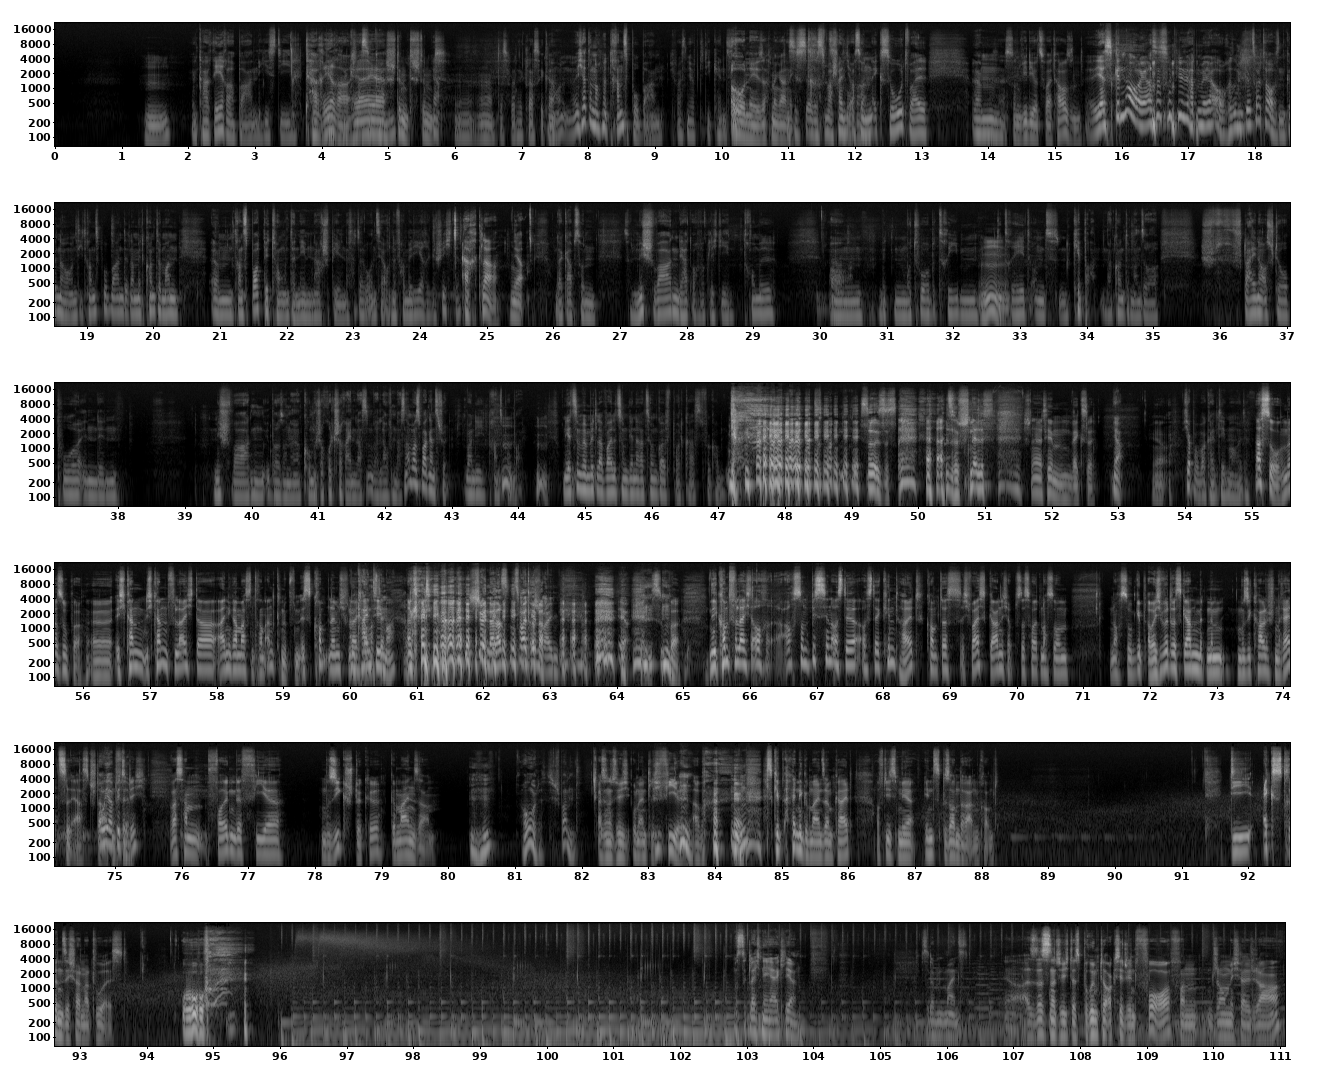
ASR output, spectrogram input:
Hm. Carrera-Bahn hieß die. Carrera, ja, ja, ne? stimmt, stimmt. Ja. Ja, das war der Klassiker. Genau. Ich hatte noch eine Transpo-Bahn. Ich weiß nicht, ob du die kennst. Oh, nee, sagt mir gar das nichts. ist, das ist wahrscheinlich auch so ein Exot, weil. Ähm, Das ist so ein Video 2000. ja, ist genau, ja, das ist so viel, hatten wir ja auch. So ein Video 2000, genau. Und die Transpo-Bahn, damit konnte man ähm, Transportbetonunternehmen nachspielen. Das hatte bei uns ja auch eine familiäre Geschichte. Ach, klar, ja. Und da gab es so einen, so einen Mischwagen, der hat auch wirklich die Trommel ähm, mit einem Motor betrieben, gedreht und einen Kipper. Da konnte man so Steine aus Styropor in den Mischwagen über so eine komische Rutsche reinlassen oder laufen lassen. Aber es war ganz schön. Waren die Transportbahn. Und jetzt sind wir mittlerweile zum Generation Golf Podcast gekommen. so ist es. Also schnelles, schneller Themenwechsel. ja, Ja. ich habe aber kein Thema heute. Ach so, na super. Äh, ich, kann, ich kann vielleicht da einigermaßen dran anknüpfen. Es kommt nämlich vielleicht. kein auch aus der- Thema. An kein Thema. Schön, dann lass uns weiter schweigen. ja. Super. Nee, kommt vielleicht auch, auch so ein bisschen aus der, aus der Kindheit. Kommt das, ich weiß gar nicht, ob es das heute noch so, noch so gibt. Aber ich würde das gerne mit einem musikalischen Rätsel erst starten Oh ja, bitte. für dich. Was haben folgende vier Musikstücke gemeinsam? Oh, das ist spannend. Also natürlich Mhm. unendlich viel, aber es gibt eine Gemeinsamkeit, auf die es mir insbesondere ankommt. Die extrinsischer Natur ist. Oh. Musst du gleich näher erklären, was du damit meinst. Ja, also das ist natürlich das berühmte Oxygen 4 von Jean-Michel Jarre.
